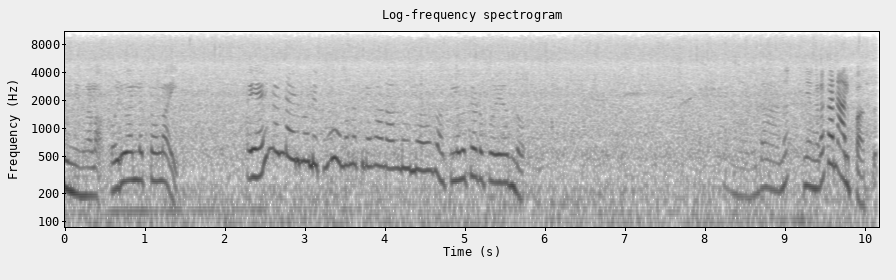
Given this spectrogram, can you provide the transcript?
കുഞ്ഞുങ്ങളാണ് ഒരു കൊല്ലത്തോളമായി ഏഴുണ്ടായിരുന്നല്ലോ ഇപ്പം മൂന്നെണ്ണത്തിനെ കാണാനുള്ളൂല്ലോ ബാക്കിയുള്ളതൊക്കെ എവിടെ പോയോ എന്തോ ആ, ഇതാണ് ഞങ്ങളുടെ കനാൽപ്പാത്ത്.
